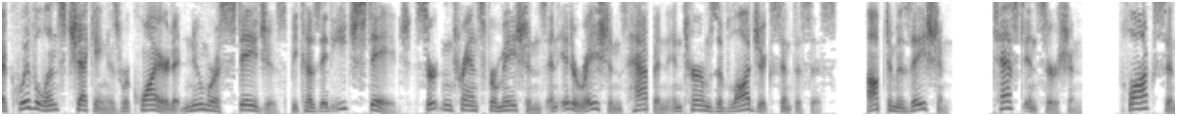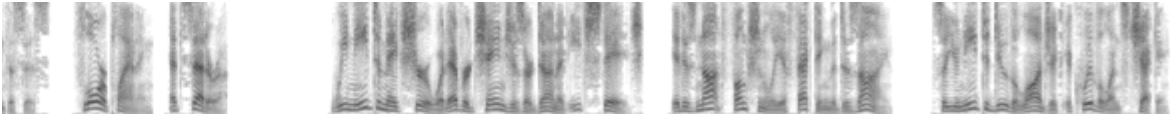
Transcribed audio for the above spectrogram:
Equivalence checking is required at numerous stages because at each stage certain transformations and iterations happen in terms of logic synthesis, optimization, test insertion, clock synthesis, floor planning, etc. We need to make sure whatever changes are done at each stage, it is not functionally affecting the design, so you need to do the logic equivalence checking.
